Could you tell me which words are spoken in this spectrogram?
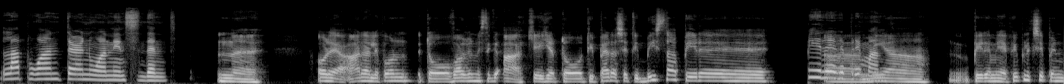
Lap one, turn one incident. Ναι. Ωραία. Άρα λοιπόν το βάζουν στην... Α, και για το ότι πέρασε την πίστα πήρε... Πήρε α, μια... Πήρε μια επίπληξη 50.000...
